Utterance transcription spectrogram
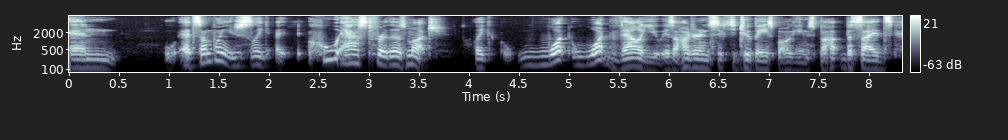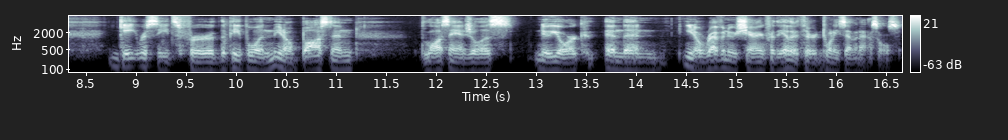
and at some point you're just like, who asked for this much? Like, what what value is 162 baseball games besides gate receipts for the people in you know Boston, Los Angeles, New York, and then you know revenue sharing for the other third 27 assholes.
